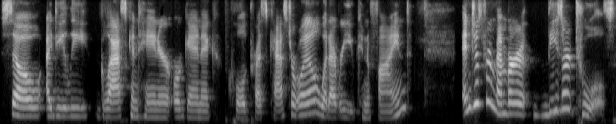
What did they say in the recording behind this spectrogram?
So, ideally glass container organic cold pressed castor oil, whatever you can find. And just remember these are tools.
